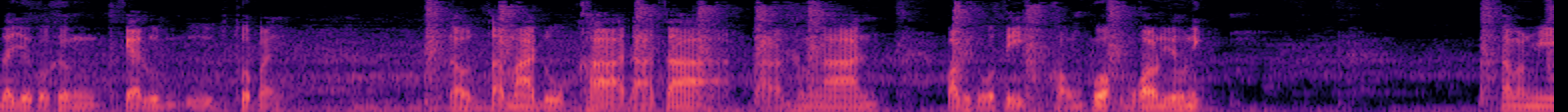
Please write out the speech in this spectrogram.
ได้เยอะกว่าเครื่องสแกนรุ่นอื่นทั่วไป เราสามารถดูค่า Data การทำงาน ความผิดปกติของพวกอุปกรณ์อิเล็กทรอนิกส์ ถ้ามันมี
